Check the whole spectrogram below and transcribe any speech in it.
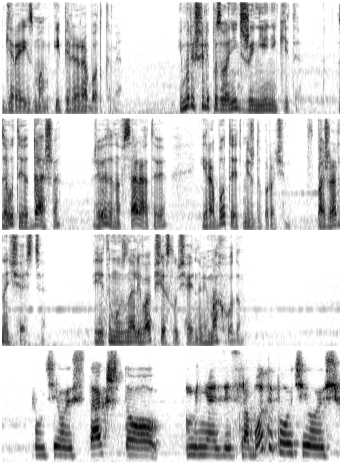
героизмом и переработками? И мы решили позвонить жене Никиты. Зовут ее Даша, живет она в Саратове и работает, между прочим, в пожарной части. И это мы узнали вообще случайно, мимоходом. Получилось так, что у меня здесь с работы получилось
